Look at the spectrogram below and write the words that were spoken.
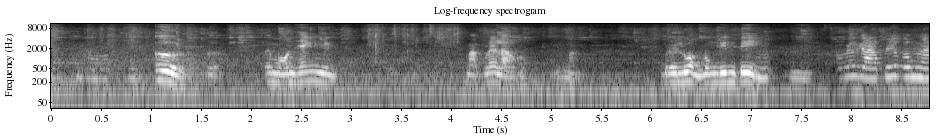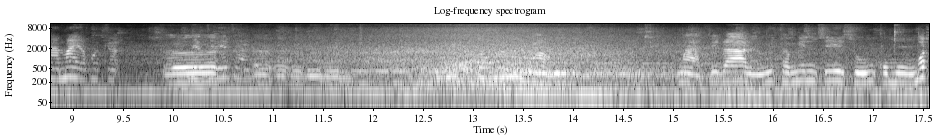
แล้วทำหมอกินเออเออไอ้หมอนแห้งนี่หมักแล้วเราหมักไม่ได้ล่วงลงดินตีอืมเอาเวลาไปยกเอางาไม่เอาคนก็เออเออเออเออดูดูห มากที่ด้านวิตามินซีสูงกว่าหมูหมด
